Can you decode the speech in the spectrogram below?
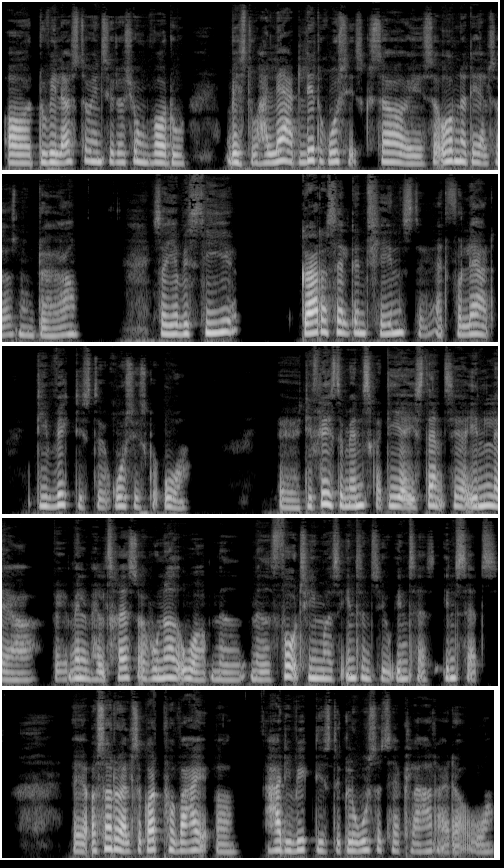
og du vil også stå i en situation, hvor du, hvis du har lært lidt russisk, så, øh, så åbner det altså også nogle døre. Så jeg vil sige, gør dig selv den tjeneste at få lært de vigtigste russiske ord. Øh, de fleste mennesker de er i stand til at indlære øh, mellem 50 og 100 ord med, med få timers intensiv indsats. Øh, og så er du altså godt på vej og har de vigtigste gloser til at klare dig derovre.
